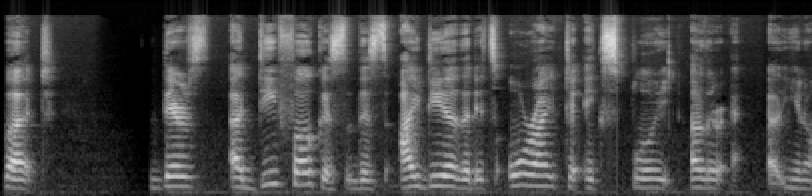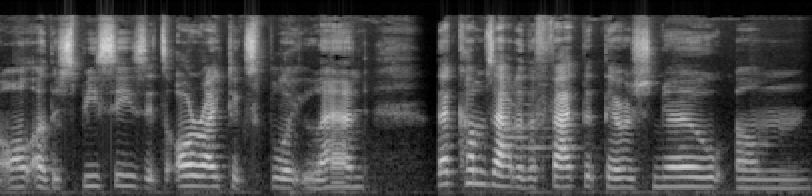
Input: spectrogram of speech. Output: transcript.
but there's a defocus this idea that it's all right to exploit other you know all other species. It's all right to exploit land. That comes out of the fact that there's no um,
